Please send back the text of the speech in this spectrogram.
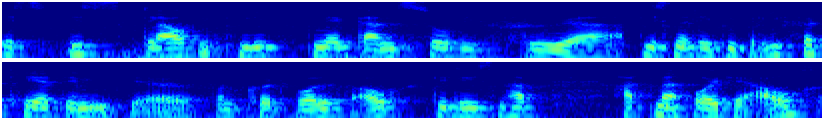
Es ist, glaube ich, nicht mehr ganz so wie früher. Diesen regen Briefverkehr, den ich äh, von Kurt Wolf auch gelesen habe, hat man heute auch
